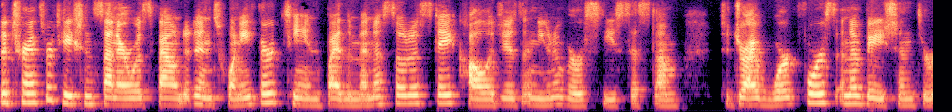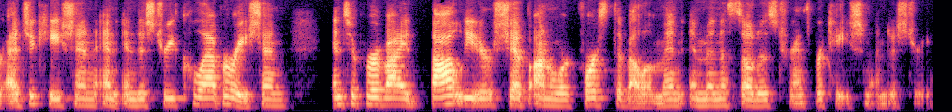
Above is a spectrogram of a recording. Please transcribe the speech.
The Transportation Center was founded in 2013 by the Minnesota State Colleges and Universities System to drive workforce innovation through education and industry collaboration and to provide thought leadership on workforce development in Minnesota's transportation industry.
